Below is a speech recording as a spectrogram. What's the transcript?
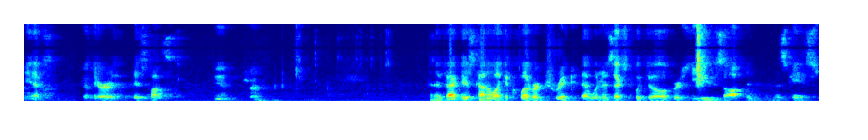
Yes, there is possible. Yeah, sure. And in fact, there's kind of like a clever trick that Windows exploit developers use often in this case.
